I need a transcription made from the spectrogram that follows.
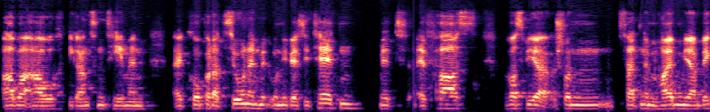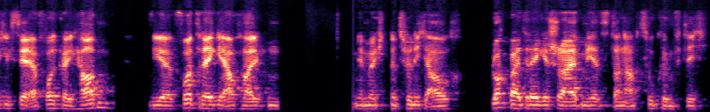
aber auch die ganzen Themen äh, Kooperationen mit Universitäten, mit FHs, was wir schon seit einem halben Jahr wirklich sehr erfolgreich haben. Wir Vorträge auch halten. Wir möchten natürlich auch Blogbeiträge schreiben, jetzt dann auch zukünftig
